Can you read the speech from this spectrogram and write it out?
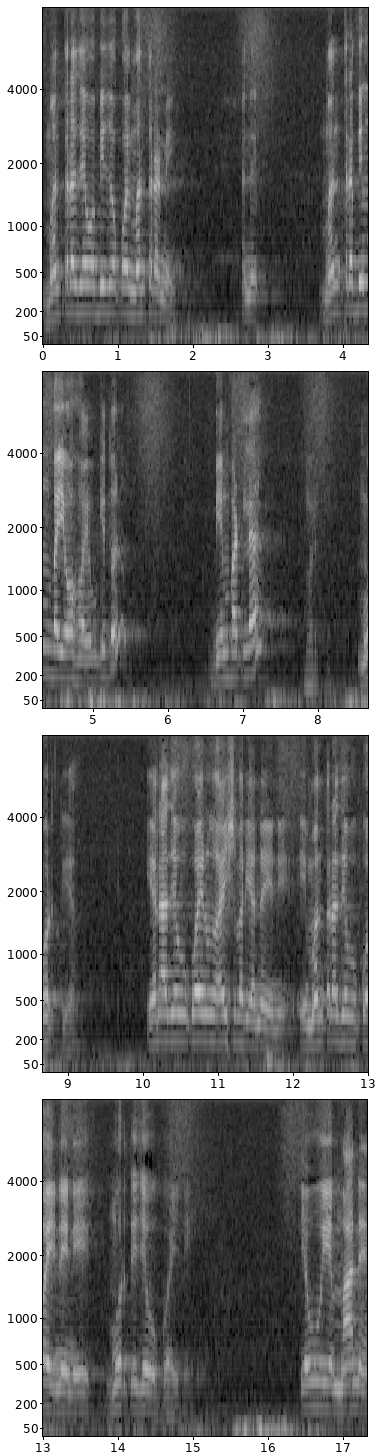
મંત્ર જેવો બીજો કોઈ મંત્ર નહીં. અને મંત્ર બિંબયો હોય એવું કીધું ને? બિંબ એટલે મૂર્તિ. મૂર્તિ. એના જેવું કોઈનું ઐશ્વર્ય નહીં નહીં એ મંત્ર જેવું કોઈ નહીં નહીં મૂર્તિ જેવું કોઈ નહીં. એવું એ માને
